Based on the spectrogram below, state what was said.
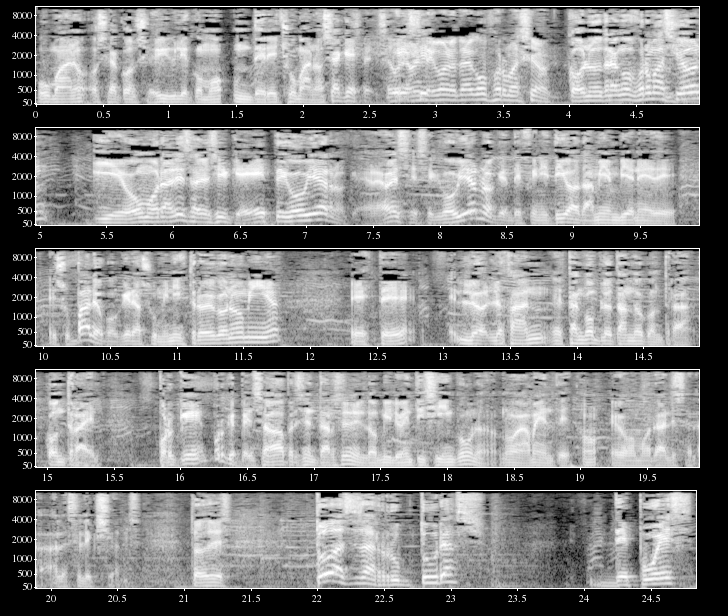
humano o sea concebible como un derecho humano. O sea que Seguramente ese- con otra conformación. con otra conformación y Evo Morales a decir que este gobierno, que a veces es el gobierno, que en definitiva también viene de, de su palo, porque era su ministro de Economía, este, lo, lo están, están complotando contra, contra él. ¿Por qué? Porque pensaba presentarse en el 2025 una- nuevamente, ¿no? Evo Morales a, la- a las elecciones. Entonces, todas esas rupturas, después,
